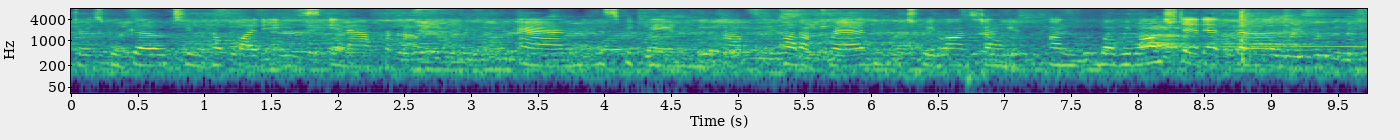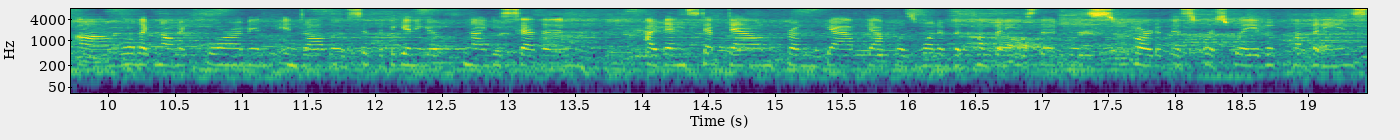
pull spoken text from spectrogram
uh, actors would go to help fight AIDS in Africa. And this became uh, Product Red, which we launched on, on well, we launched it at the uh, World Economic Forum in, in Davos at the beginning of 97. I then stepped down from Gap. Gap was one of the companies that was part of this first wave of companies.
